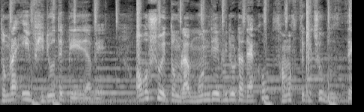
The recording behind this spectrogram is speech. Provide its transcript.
তোমরা এই ভিডিওতে পেয়ে যাবে। অবশ্যই তোমরা মন দিয়ে ভিডিওটা দেখো সমস্ত কিছু বুঝতে।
